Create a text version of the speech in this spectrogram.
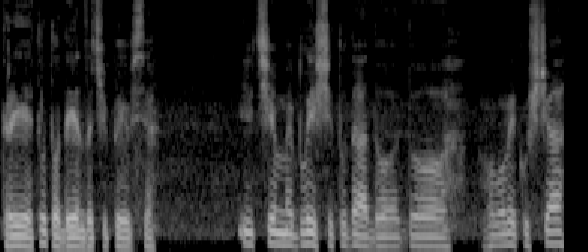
три, тут один зачепився. І чим ми ближче туди до, до голови куща,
